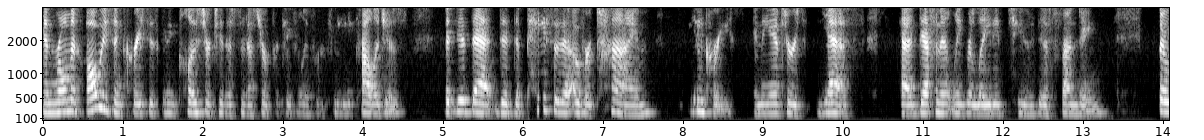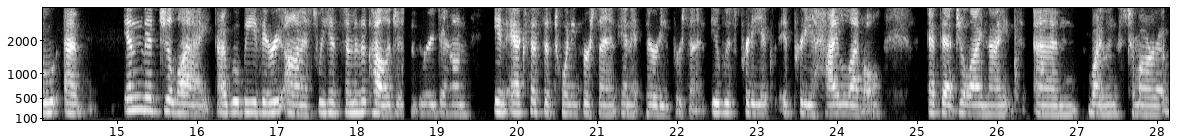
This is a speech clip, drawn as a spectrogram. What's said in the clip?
Enrollment always increases getting closer to the semester, particularly for community colleges. But did that, did the pace of that over time increase? And the answer is yes, uh, definitely related to this funding. So uh, in mid-July, I will be very honest, we had some of the colleges that were down in excess of 20% and at 30%. It was pretty, at pretty high level at that July 9th um, Wyoming's Tomorrow.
